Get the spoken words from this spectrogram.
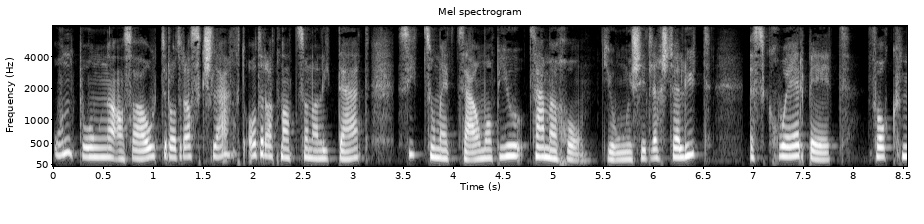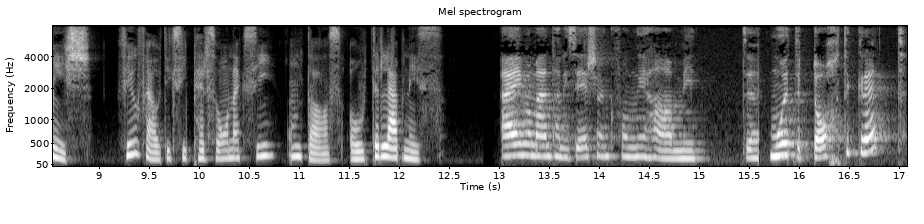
Ungebunden als Alter oder als Geschlecht oder die Nationalität sind zum Erzählmobil zusammengekommen. Die unterschiedlichsten Leute, ein Querbeet von Gemisch. Vielfältig waren Personen und das auch das Erlebnis. Einen Moment habe ich sehr schön gefunden. Ich habe mit der Mutter-Tochter geredet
